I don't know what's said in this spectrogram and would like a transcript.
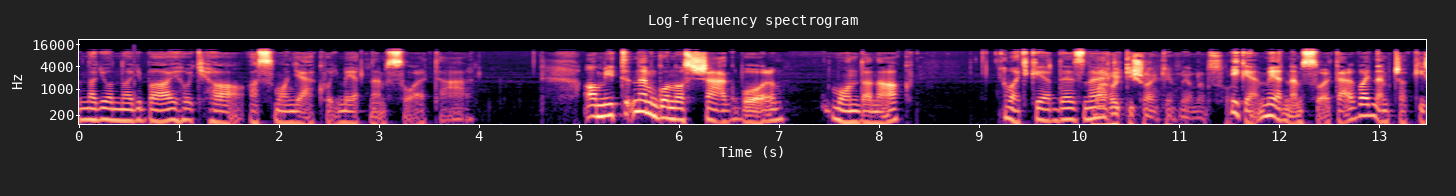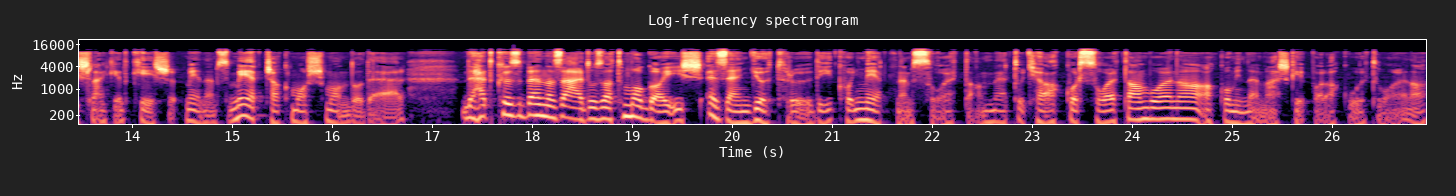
nagyon nagy baj, hogyha azt mondják, hogy miért nem szóltál amit nem gonoszságból mondanak, vagy kérdeznek. Már hogy kislányként miért nem szólt? Igen, miért nem szóltál, vagy nem csak kislányként, később, miért nem szól, miért csak most mondod el? De hát közben az áldozat maga is ezen gyötrődik, hogy miért nem szóltam, mert hogyha akkor szóltam volna, akkor minden másképp alakult volna.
